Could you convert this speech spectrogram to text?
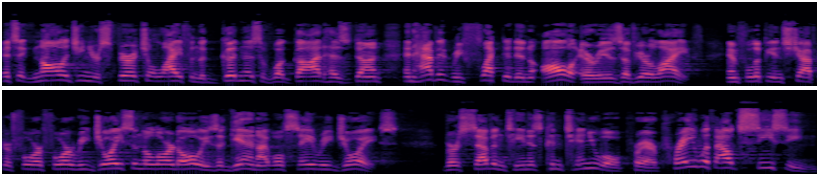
It's acknowledging your spiritual life and the goodness of what God has done and have it reflected in all areas of your life. In Philippians chapter 4, 4, rejoice in the Lord always. Again, I will say rejoice. Verse 17 is continual prayer. Pray without ceasing.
